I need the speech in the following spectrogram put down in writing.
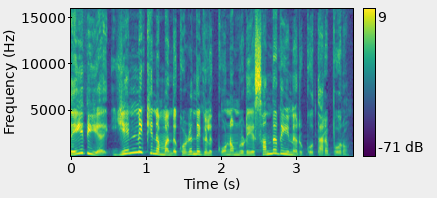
செய்தியை என்னைக்கு நம்ம அந்த குழந்தைகளுக்கோ நம்மளுடைய சந்ததியினருக்கோ தரப்போகிறோம்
